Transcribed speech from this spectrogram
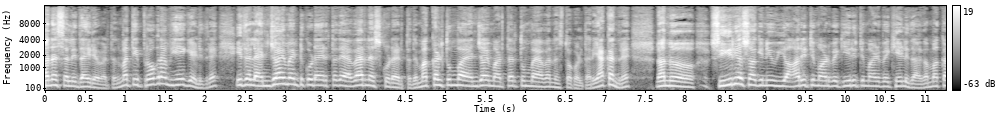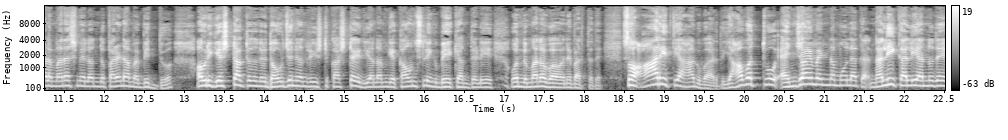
ಮನಸ್ಸಲ್ಲಿ ಧೈರ್ಯ ಬರ್ತದೆ. ಮತ್ತೆ ಈ ಪ್ರೋಗ್ರಾಮ್ ಹೇಗೆ ಹೇಳಿದರೆ, ಇದರಲ್ಲಿ ಎಂಜಾಯ್ಮೆಂಟ್ ಕೂಡ ಇರ್ತದೆ ಅವೇರ್ನೆಸ್ ಕೂಡ ಇರ್ತದೆ. ಮಕ್ಕಳು ತುಂಬಾ ಎಂಜಾಯ್ ಮಾಡ್ತಾರೆ, ತುಂಬಾ ಅವೇರ್ನೆಸ್ ತಗೊಳ್ತಾರೆ. ಯಾಕಂದ್ರೆ ನಾನು ಸೀರಿಯಸ್ ಆಗಿ ನೀವು ಆ ರೀತಿ ಮಾಡಬೇಕು, ಈ ರೀತಿ ಮಾಡಬೇಕು ಹೇಳಿದಾಗ ಮಕ್ಕಳ ಮನಸ್ಸು ಮೇಲೆ ಒಂದು ಪರಿಣಾಮ ಬಿದ್ದು ಅವ್ರಿಗೆ ಎಷ್ಟಾಗ್ತದೆ ಅಂದರೆ ದೌರ್ಜನ್ಯ ಅಂದರೆ ಇಷ್ಟು ಕಷ್ಟ ಇದೆಯಾ ನಮಗೆ ಕೌನ್ಸಿಲಿಂಗ್ ಬೇಕಂತೇಳಿ ಒಂದು ಮನೋಭಾವನೆ ಬರ್ತದೆ. ಸೊ ಆ ರೀತಿ ಆಗಬಾರ್ದು. ಯಾವತ್ತೂ ಎಂಜಾಯ್ಮೆಂಟ್ನ ಮೂಲಕ ನಲಿ ಕಲಿ ಅನ್ನೋದೇ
